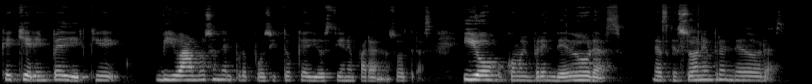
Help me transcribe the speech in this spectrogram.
que quiere impedir que vivamos en el propósito que Dios tiene para nosotras. Y ojo, como emprendedoras, las que son emprendedoras,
